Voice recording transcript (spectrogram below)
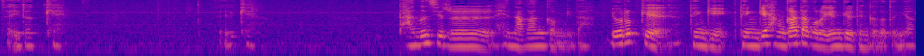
자 이렇게 이렇게 바느질을 해 나간 겁니다. 이렇게 된게된 게 한 가닥으로 연결된 거거든요.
